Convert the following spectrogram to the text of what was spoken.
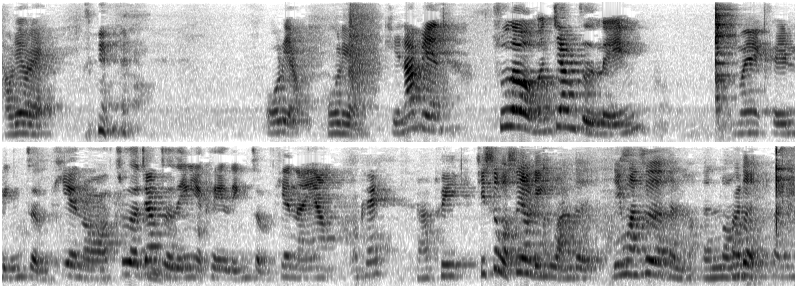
好料嘞，好了。好料。OK，那边除了我们这样子淋，我们也可以淋整片哦。除了这样子淋，也可以淋整片那样。OK，然后推，其实我是要淋完的，淋完是很很浓的，很。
